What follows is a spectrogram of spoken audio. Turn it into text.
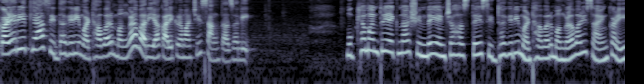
कणेरीतल्या सिद्धगिरी मठावर मंगळवारी या कार्यक्रमाची सांगता झाली. मुख्यमंत्री एकनाथ शिंदे यांच्या हस्ते सिद्धगिरी मठावर मंगळवारी सायंकाळी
